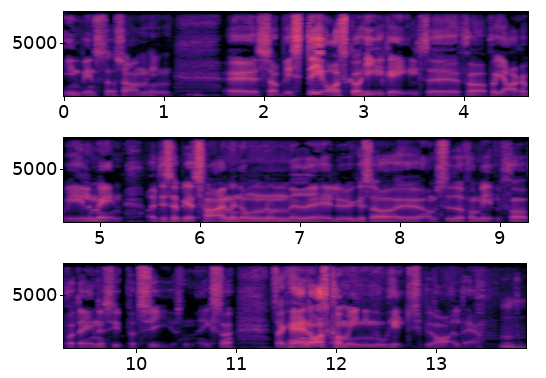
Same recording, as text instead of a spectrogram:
i en venstre sammenhæng. Mm. Øh, så hvis det også går helt galt øh, for, for Jacob Ellemann, og det så bliver timet nogen med at lykke så øh, om sider formelt for, for danne sit parti, og sådan, ikke? Så, så kan han også komme ind i en uheldig spiral der. Mm-hmm.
